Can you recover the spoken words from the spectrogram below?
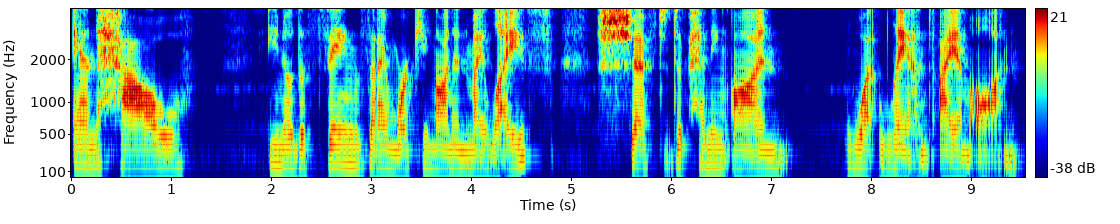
and how you know, the things that I'm working on in my life shift depending on what land I am on.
